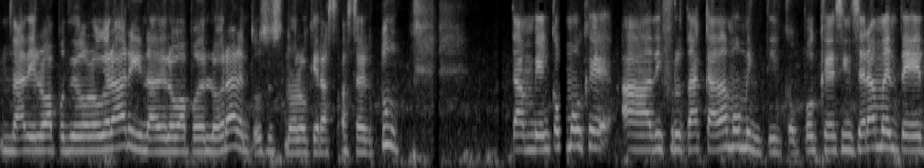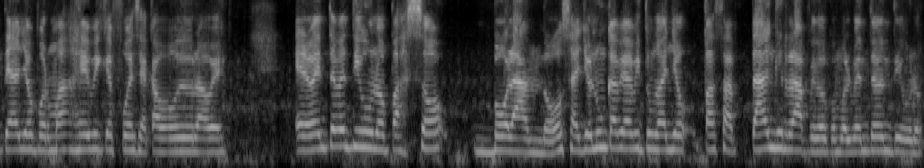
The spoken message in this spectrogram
nadie lo ha podido lograr y nadie lo va a poder lograr, entonces no lo quieras hacer tú. También como que a disfrutar cada momentico, porque sinceramente este año por más heavy que fue, se acabó de una vez. El 2021 pasó volando, o sea, yo nunca había visto un año pasar tan rápido como el 2021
